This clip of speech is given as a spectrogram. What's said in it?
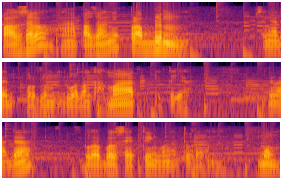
puzzle. Nah puzzle ini problem. Misalnya ada problem dua langkah mat gitu ya. Dan ada global setting pengaturan. Umum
